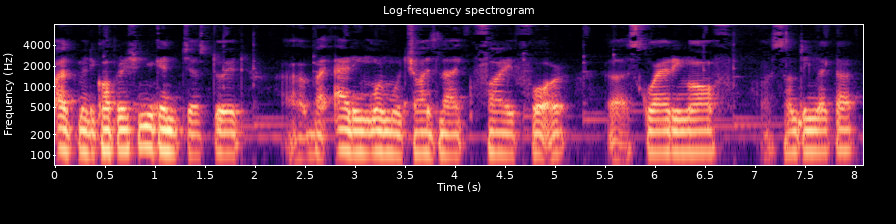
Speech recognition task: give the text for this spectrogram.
arithmetic operation you can just do it uh, by adding one more choice like 5 for uh, squaring off or something like that.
